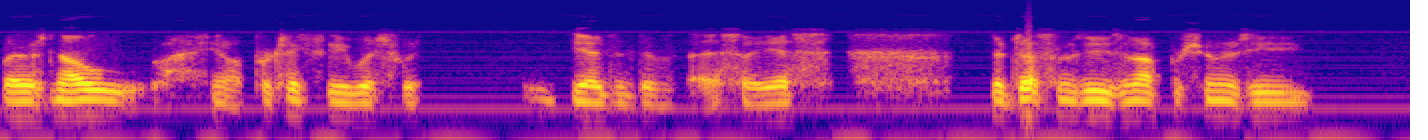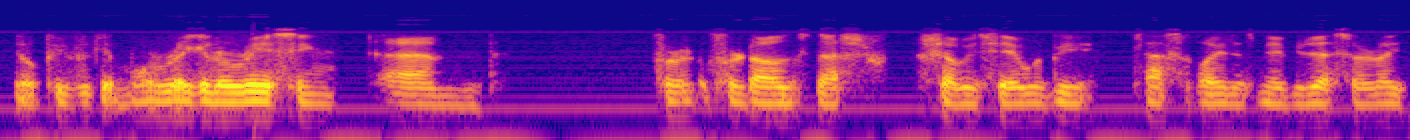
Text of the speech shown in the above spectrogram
Whereas now, you know, particularly with, with the advent of SIS, there definitely is an opportunity. You know, people get more regular racing um, for for dogs that, shall we say, would be classified as maybe lesser light.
